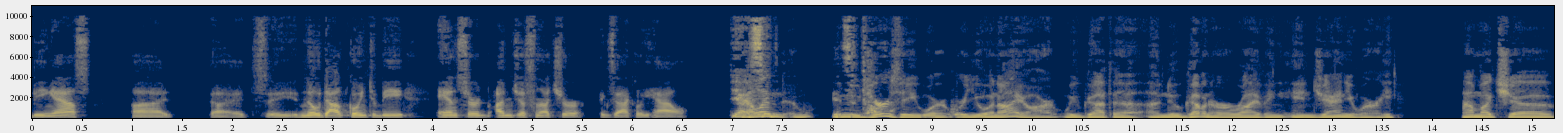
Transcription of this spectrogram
being asked. Uh, uh it's no doubt going to be answered. I'm just not sure exactly how. Yeah, Alan, in New Jersey, where where you and I are, we've got a, a new governor arriving in January. How much uh,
